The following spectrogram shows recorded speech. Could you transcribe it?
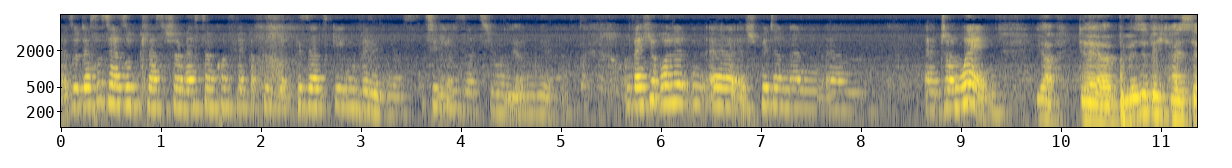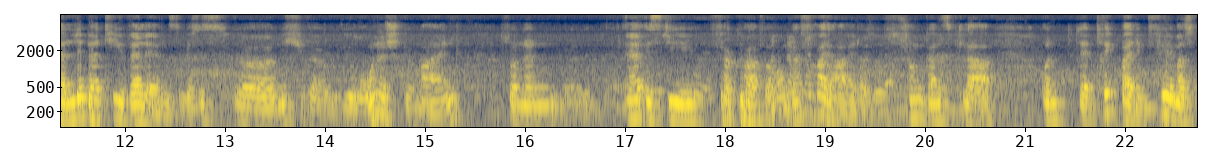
Also das ist ja so ein klassischer Western-Konflikt, auch Gesetz gegen Wildnis, Zivilisation ja. gegen Wildnis. Und welche Rolle äh, spielt dann dann ähm, äh, John Wayne? Ja, der Bösewicht heißt ja Liberty Valance. Das ist äh, nicht ironisch gemeint, sondern er ist die Verkörperung der Freiheit. Also das ist schon ganz klar. Und der Trick bei dem Film, also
